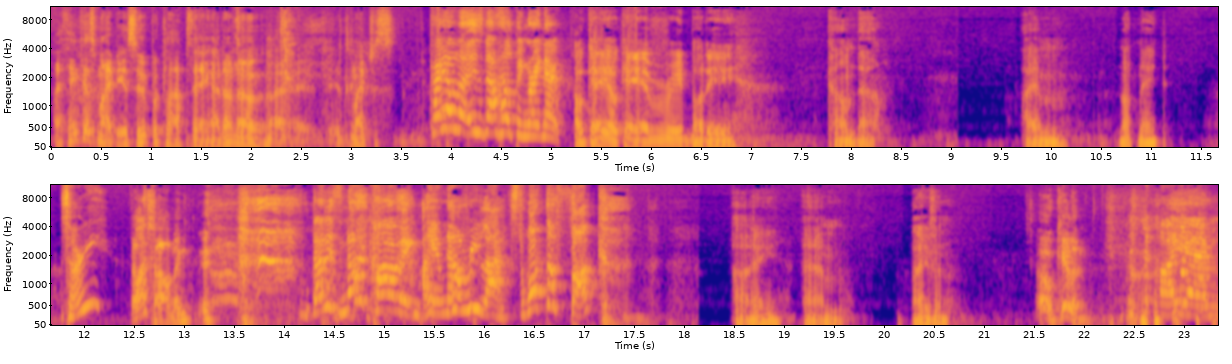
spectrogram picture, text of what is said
I think this might be a super clap thing. I don't know. I, it might just. Kyle is not helping right now. Okay, okay, everybody calm down. I am not Nate. Sorry? That's What? calming. That is not calming. I am now relaxed. What the fuck? I am Ivan. Oh, kill him. I um,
